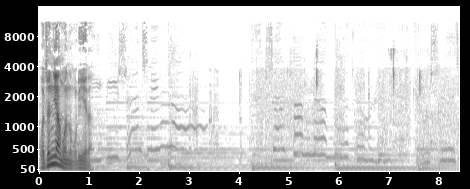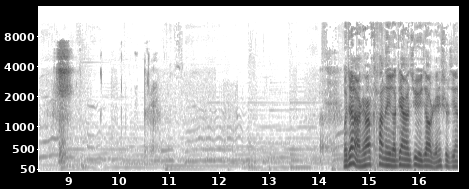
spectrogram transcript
我真见过努力的，我这两天看那个电视剧叫《人世间》，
